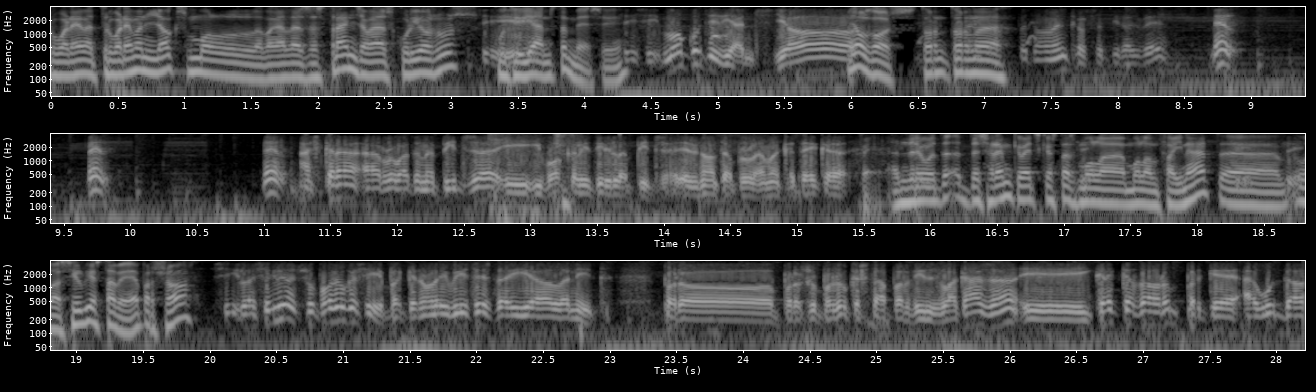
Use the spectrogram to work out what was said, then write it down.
trobarem, et trobarem en llocs molt, a vegades estranys, a vegades curiosos, Sí. quotidians també, sí. Sí, sí, molt quotidians. Jo... Mira el gos, torna... torna... Espera un moment, que el sentiràs bé. Mel! Mel! Mel! És que ara ha robat una pizza i, i vol que li tiri la pizza. És un altre problema que té que... Bé, Andreu, et deixarem, que veig que estàs molt, eh, molt enfeinat. Eh, sí. La Sílvia està bé, eh, per això? Sí, la Sílvia suposo que sí, perquè no l'he vist des d'ahir a la nit. Però, però suposo que està per dins la casa i crec que dorm perquè ha hagut de,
